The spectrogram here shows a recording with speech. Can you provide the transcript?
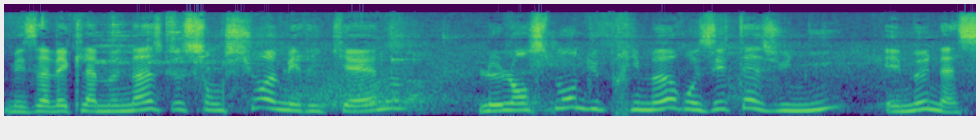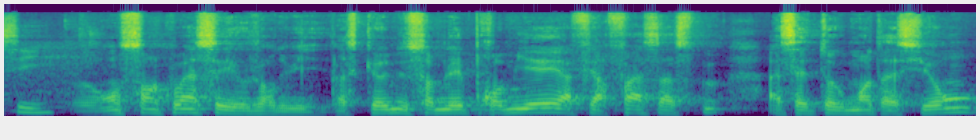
Mais avec la menace de sanctions américaines, le lancement du primeur aux États-Unis est menacé. On s'en coincé aujourd'hui parce que nous sommes les premiers à faire face à, ce- à cette augmentation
